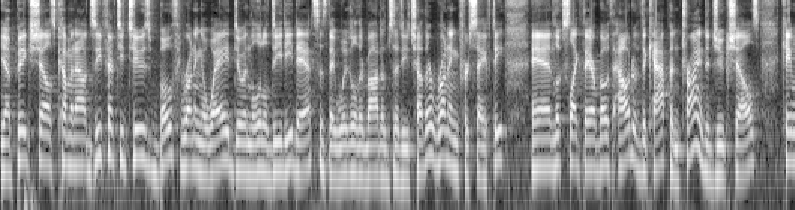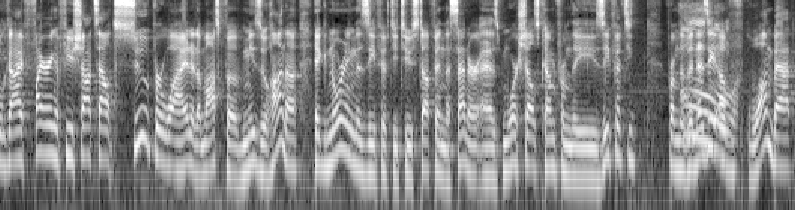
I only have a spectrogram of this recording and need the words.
Yeah, big shells coming out. Z52s both running away, doing the little DD dance as they wiggle their bottoms at each other, running for safety. And looks like they are both out of the cap and trying to juke shells. Cable Guy firing a few shots out super wide at a Moskva of Mizuhana, ignoring the Z52 stuff in the center as more shells come from the Z50 from the Venezia of oh. Wombat.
